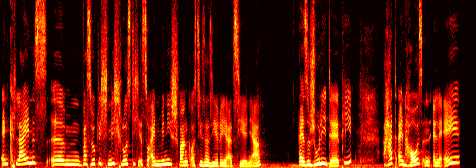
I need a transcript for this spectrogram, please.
ein kleines, ähm, was wirklich nicht lustig ist, so einen Minischwank aus dieser Serie erzählen, ja? Also Julie Delpy hat ein Haus in LA,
